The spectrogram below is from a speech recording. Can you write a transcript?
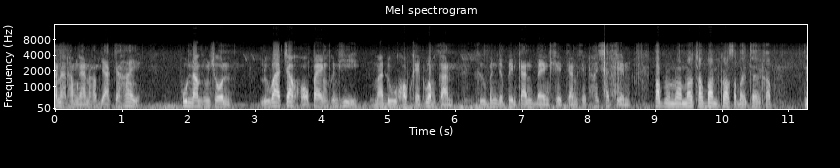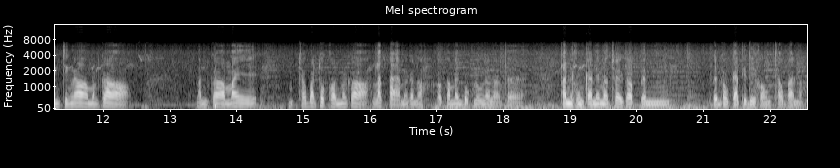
คณะทำงานนะครับ อยากจะให้ผู้นำชุมชน หรือว่าเจ้าของแปลงพื้นที่มาดูขอบเขตร่วมกัน คือมันจะเป็นการแบ่งเขตการเขตให้ชัดเจน ภาพรวมๆแล้วชาวบ้านก็สบายใจครับ จริง ๆ แล้วมันก็มันก็ไม่ ชาวบ้านทุกคนมันก็รักป่าเหมือนกันเนาะเขาก็ไม่บุกรุกแล้วล่ะแต่ถ้ามีโครงการนี้มาช่วยก็เป็นเป็นโอกาสที่ดีของชาวบ้านเนาะ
